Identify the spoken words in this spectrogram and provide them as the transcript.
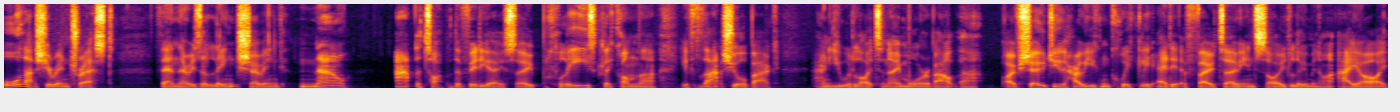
or that's your interest, then there is a link showing now at the top of the video. So please click on that if that's your bag and you would like to know more about that. I've showed you how you can quickly edit a photo inside Luminar AI.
